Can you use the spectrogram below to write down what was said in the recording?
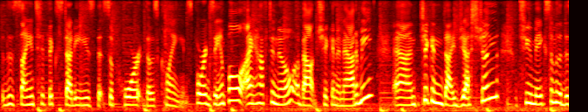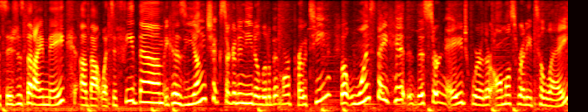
the scientific studies that support those claims. For example, I have to know about chicken anatomy and chicken digestion to make some of the decisions that I make about what to feed them because young chicks are gonna need a little bit more protein, but once they hit this certain age where they're almost ready to lay,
